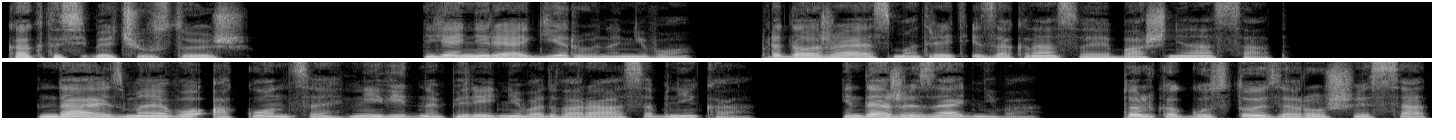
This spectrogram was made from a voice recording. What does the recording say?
«Как ты себя чувствуешь?» Я не реагирую на него, продолжая смотреть из окна своей башни на сад. Да, из моего оконца не видно переднего двора особняка, и даже заднего, только густой заросший сад,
